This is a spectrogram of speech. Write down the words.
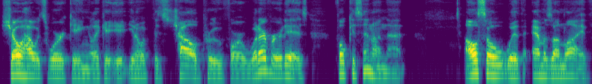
show how it's working. Like, it, you know, if it's childproof or whatever it is, focus in on that. Also, with Amazon Live,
